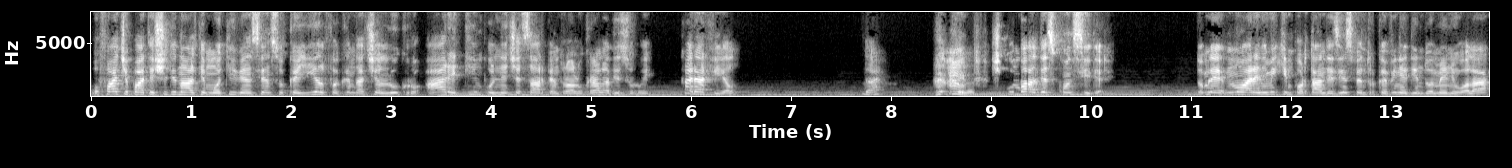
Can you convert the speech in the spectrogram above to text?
o face poate și din alte motive, în sensul că el, făcând acel lucru, are timpul necesar pentru a lucra la visul lui, care ar fi el, da? și cumva îl desconsideri. Domnule, nu are nimic important de zis pentru că vine din domeniul ăla,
